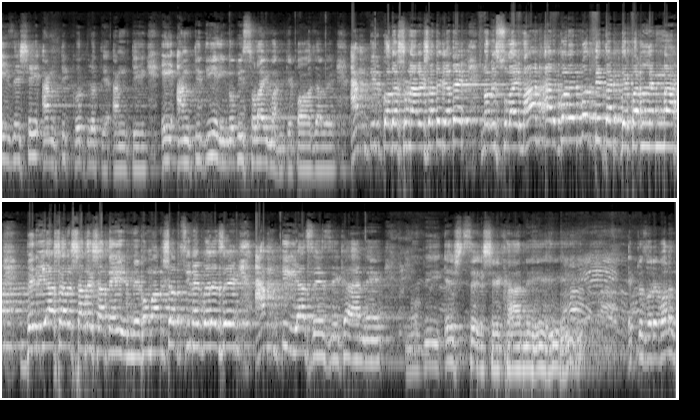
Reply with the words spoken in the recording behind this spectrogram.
এই যে সেই আংটি, কুদরতি আংটি, এই আংটি দিয়েই নবী সুলাইমানকে পাওয়া যাবে। আংটির কথা শোনার সাথে সাথে নবী সুলাইমান আর ঘরের মধ্যে থাকতে পারলেন না। বেরিয়ে আসার সাথে সাথে মেহমান সব চিনে ফেলেছে, আংটি আছে যেখানে নবী এসছে সেখানে। একটু জোরে বলেন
